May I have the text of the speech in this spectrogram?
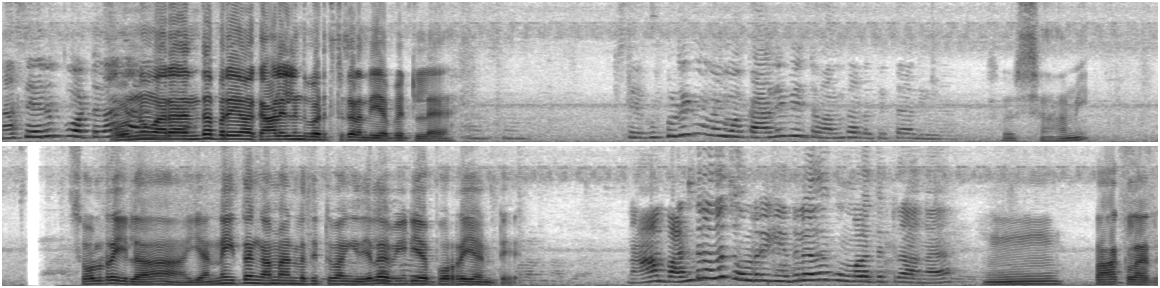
நான் செருப்பு போட்டு தான் ஒன்றும் வராது அப்புறம் காலையிலேருந்து படுத்துட்டு கிடந்தியா திட்டாதீங்க. சாமி. சொல்கிறீங்களா என்னைக்கு தான் கமெண்டில் திட்டு வாங்கியதெல்லாம் வீடியோ போடுறியான்ட்டு. நான் பண்றத சொல்றீங்க இதுல எதுக்கு உங்களை திட்டுறாங்க? ம் பார்க்கலாம்.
